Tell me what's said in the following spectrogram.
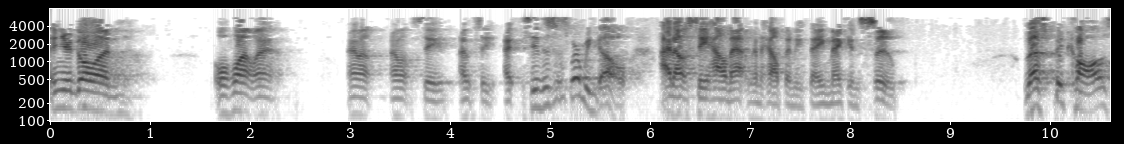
And you're going, well, what, I don't, I don't see, I don't see, I, see, this is where we go. I don't see how that's going to help anything making soup. That's because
